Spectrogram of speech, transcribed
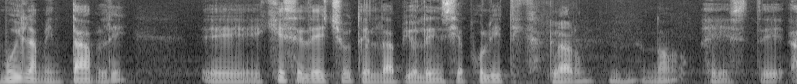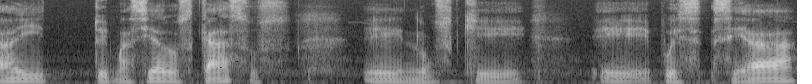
muy lamentable, que es el hecho de la violencia política. Claro. ¿no? este, hay demasiados casos en los que pues se ha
